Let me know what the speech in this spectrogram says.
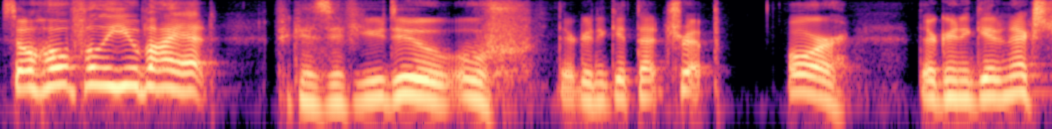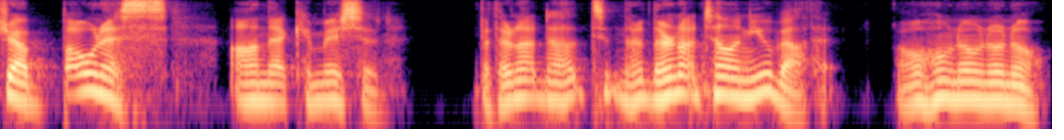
So hopefully you buy it. Because if you do, oof, they're going to get that trip or they're going to get an extra bonus on that commission. But they're not they're not telling you about it. Oh no, no, no.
